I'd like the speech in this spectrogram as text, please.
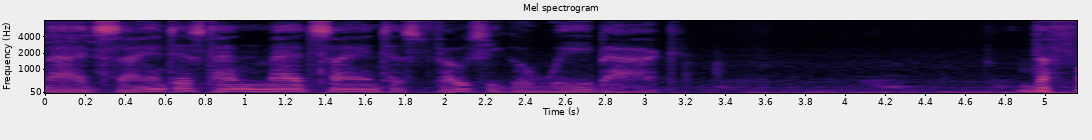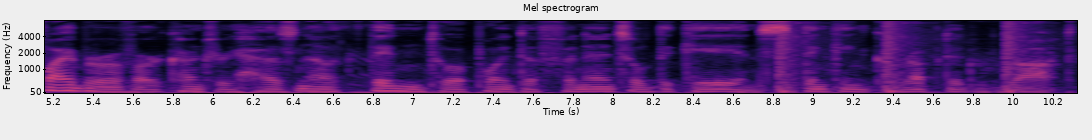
mad scientist and mad scientist Fauci go way back. The fibre of our country has now thinned to a point of financial decay and stinking corrupted rot.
